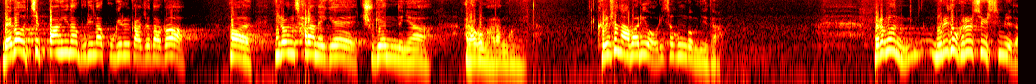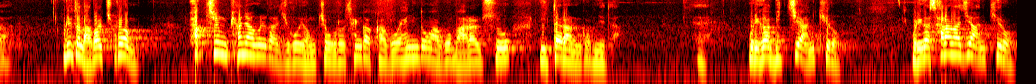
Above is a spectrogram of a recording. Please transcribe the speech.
내가 어찌 빵이나 물이나 고기를 가져다가 아, 이런 사람에게 주겠느냐라고 말한 겁니다. 그래서 나발이 어리석은 겁니다. 여러분, 우리도 그럴 수 있습니다. 우리도 나발처럼 확증 편향을 가지고 영적으로 생각하고 행동하고 말할 수 있다라는 겁니다. 예. 우리가 믿지 않기로, 우리가 사랑하지 않기로,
